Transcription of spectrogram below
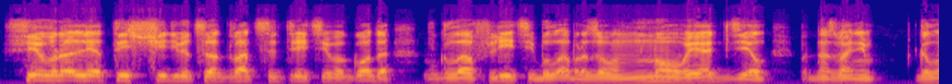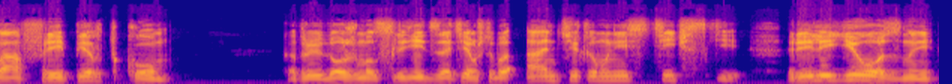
В феврале 1923 года в главлите был образован новый отдел под названием «Главрепертком», который должен был следить за тем, чтобы антикоммунистические, религиозные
